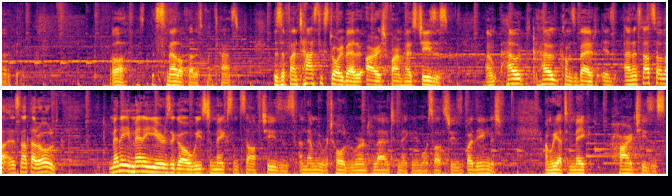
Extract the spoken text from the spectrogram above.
Okay. Oh, the smell of that is fantastic. There's a fantastic story about Irish farmhouse cheeses. And how it, how it comes about is, and it's not so long, it's not that old. Many, many years ago, we used to make some soft cheeses, and then we were told we weren't allowed to make any more soft cheeses by the English. And we had to make hard cheeses.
